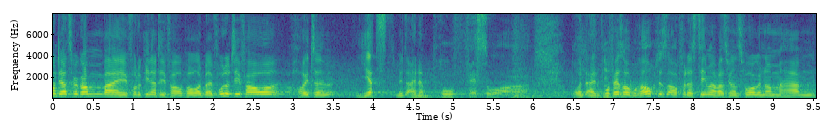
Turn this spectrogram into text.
und herzlich willkommen bei Fotokina TV, powered by Foto TV. Heute jetzt mit einem Professor. Und einen Professor braucht es auch für das Thema, was wir uns vorgenommen haben.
